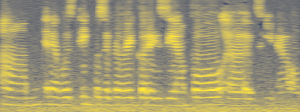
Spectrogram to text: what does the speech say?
Um, and it was, I think was a very good example of, you know,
